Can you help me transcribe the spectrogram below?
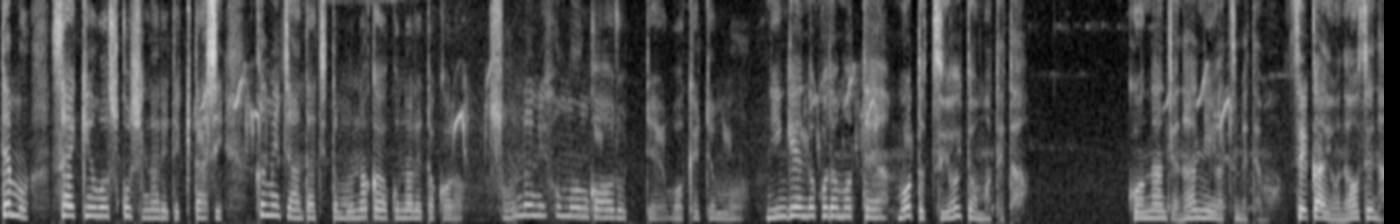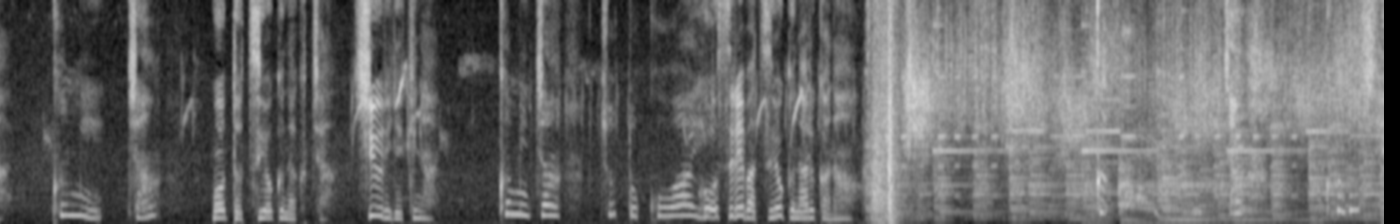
でも最近は少し慣れてきたしクミちゃんたちとも仲良くなれたからそんなに不満があるってわけでも。人間の子供ってもっと強いと思ってた。こんなんじゃ何人集めても世界を治せないクミちゃん？もっと強くなくちゃ修理できない。クミちゃんちょっと怖い。こうすれば強くなるかな？ちゃん苦しい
